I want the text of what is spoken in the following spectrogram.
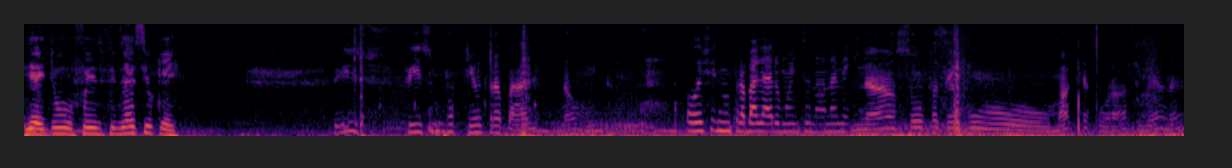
E aí, tu fiz, fizesse o quê? Fiz, fiz um pouquinho de trabalho, não muito. Hoje não trabalharam muito não, né, Niquinho? Não, só fazer com máquina coraça mesmo, né?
